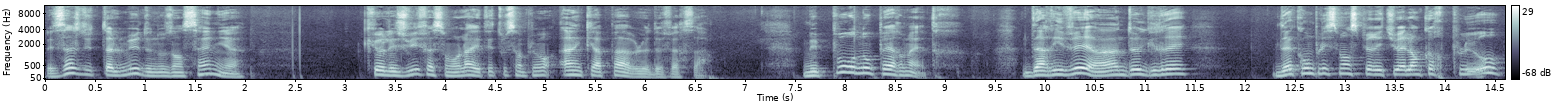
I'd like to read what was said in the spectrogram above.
Les âges du Talmud nous enseignent que les Juifs à ce moment-là étaient tout simplement incapables de faire ça. Mais pour nous permettre d'arriver à un degré d'accomplissement spirituel encore plus haut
